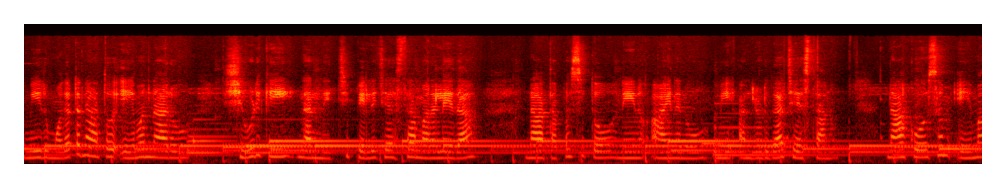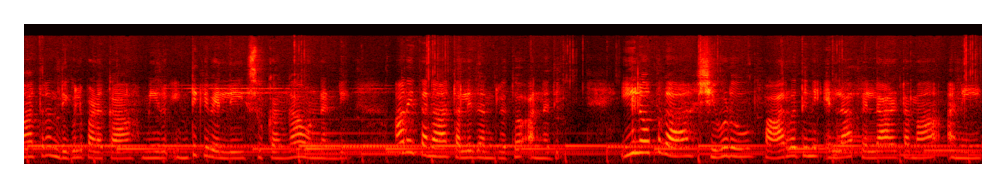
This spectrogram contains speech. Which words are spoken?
మీరు మొదట నాతో ఏమన్నారు? శివుడికి నన్నిచ్చి పెళ్ళి చేస్తామనలేదా? నా తపస్సుతో నేను ఆయనను మీ అల్లుడుగా చేస్తాను. నా కోసం ఏమాత్రం దిగులు పడక మీరు ఇంటికి వెళ్ళి సుఖంగా ఉండండి అని తన తల్లిదండ్రులతో అన్నది. ఈలోపుగా శివుడు పార్వతిని ఎలా పెళ్ళాడటమా అని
